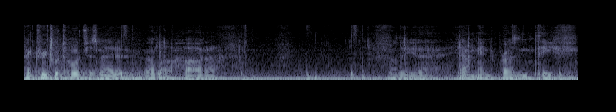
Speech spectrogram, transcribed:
Electrical torches made it a lot harder young enterprising thief.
